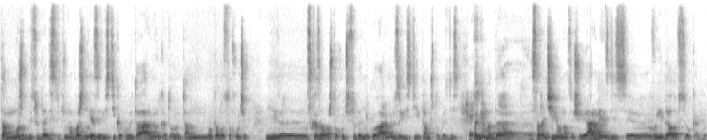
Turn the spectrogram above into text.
там, может быть, сюда действительно важнее завести какую-то армию, которую там руководство хочет и э, сказала, что хочет сюда некую армию завести, там, чтобы здесь, помимо да, саранчи, у нас еще и армия здесь э, выедала все. Как бы.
